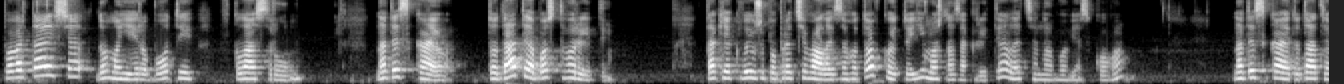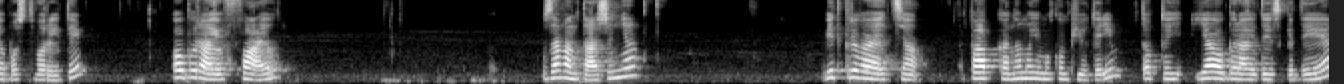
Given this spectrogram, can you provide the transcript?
Повертаюся до моєї роботи в Classroom. Натискаю Додати або створити. Так як ви вже попрацювали з заготовкою, то її можна закрити, але це не обов'язково. Натискаю Додати або створити. Обираю файл, завантаження. Відкривається папка на моєму комп'ютері. Тобто я обираю диск D,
